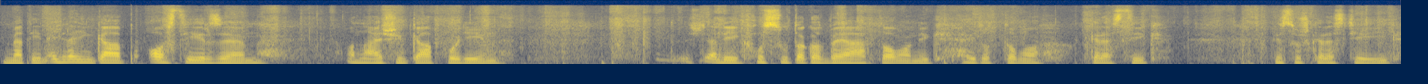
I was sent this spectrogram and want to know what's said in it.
mert én egyre inkább azt érzem, annál is inkább, hogy én és elég hosszú utakat bejártam, amíg eljutottam a keresztig, Krisztus keresztjéig.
